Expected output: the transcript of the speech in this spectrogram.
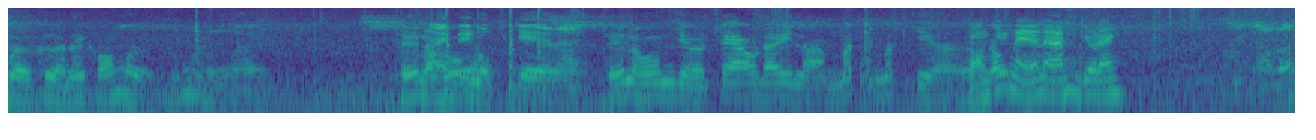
mở cửa này khó mở đúng rồi đúng rồi. Thế là này bị hôm hụt chìa này thế là hôm giờ treo đây là mất mất chìa còn gốc. chiếc này nữa nè anh vô đây. Chiếc nào nữa?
